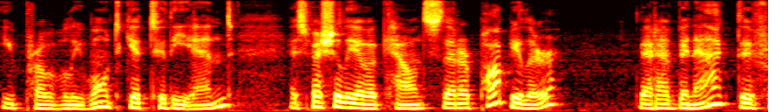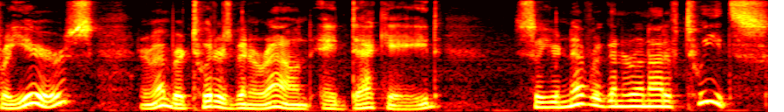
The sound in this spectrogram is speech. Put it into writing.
You probably won't get to the end, especially of accounts that are popular, that have been active for years. Remember, Twitter's been around a decade, so you're never going to run out of tweets.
